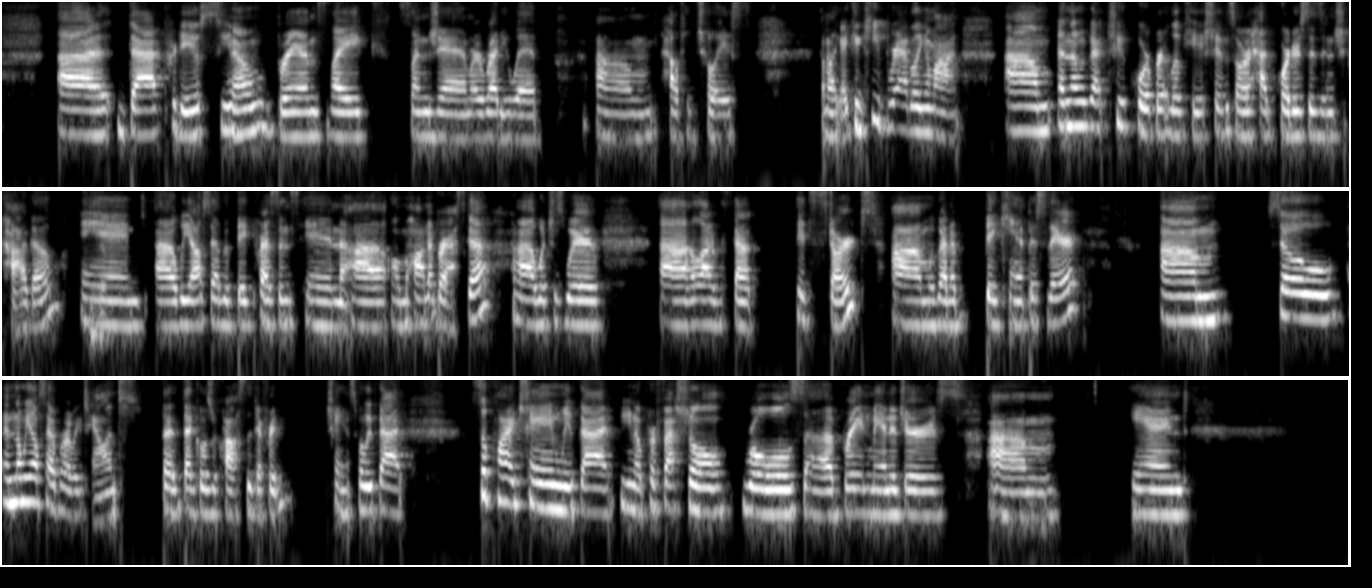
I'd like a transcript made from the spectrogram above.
uh, that produce, you know, brands like Slim Jim or Reddi-wip, um, Healthy Choice. I'm like, I could keep rattling them on. Um, and then we've got two corporate locations. So our headquarters is in Chicago. And uh, we also have a big presence in uh, Omaha, Nebraska, uh, which is where uh, a lot of us got its start. Um, we've got a big campus there. Um, so, and then we also have early talent that, that goes across the different chains. But we've got supply chain, we've got, you know, professional roles, uh, brand managers, um, and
